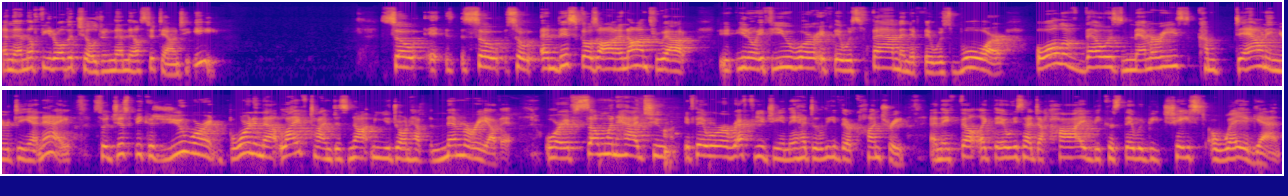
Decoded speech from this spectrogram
and then they'll feed all the children then they'll sit down to eat so, so, so, and this goes on and on throughout. You know, if you were, if there was famine, if there was war, all of those memories come down in your DNA. So just because you weren't born in that lifetime does not mean you don't have the memory of it. Or if someone had to, if they were a refugee and they had to leave their country and they felt like they always had to hide because they would be chased away again.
